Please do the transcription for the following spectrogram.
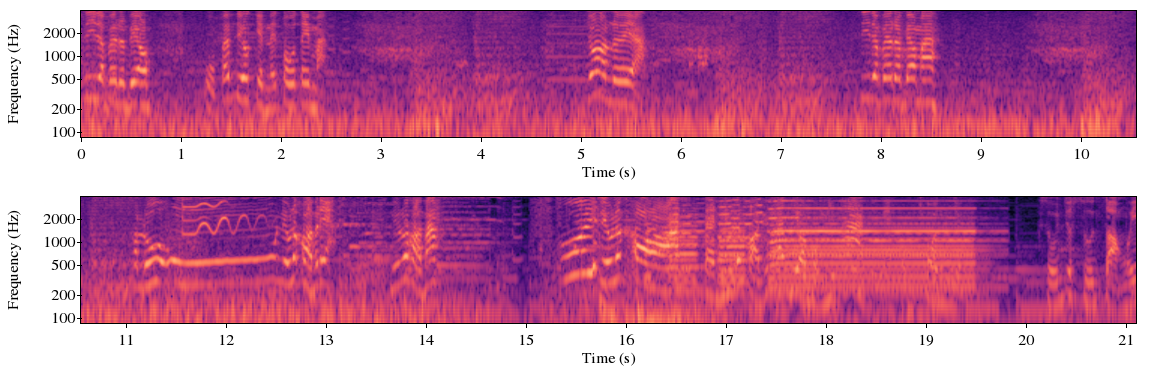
ซีดับเบิลเบลโอ้แป๊บเดียวเก็บในโตเต็มอะ สุดยอดเลยอะ ซีดับเบิลดับเบิลมาทะลุโอ้นิ้วละคอดปะเนี่ย นิ้วละคอดปะอุ้ยนิ้วละคอด แต่นิ้วละคอดที่แป๊บเดียวผมมีพลาดอยู่ไงผมชนอยู่0.02วิ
